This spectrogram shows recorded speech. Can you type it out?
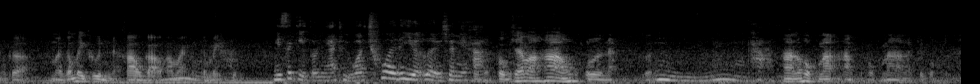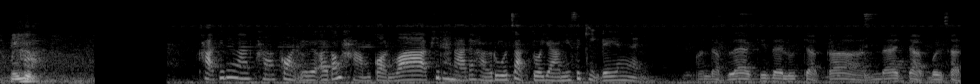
มันก็มันก็ไม่ขึ้นอะข้าวเก่าข้าวใหม่มันก็ไม่ขึ้น มิสกิตัวนี้ถือว่าช่วยได้เยอะเลยใช่ไหมคะ ผมใช้มาห้าหกรุ่นนะอืมค่ะ ห้าแล้วหกหน้าหักหกหน้าอะไรที่ผมไม่หยุด ค่ะพี่ธนัทคะก่อนอื่นเลยออยต้องถามก่อนว่าพี่ธนัทนะคะรู้จักตัวยามิสกิได้ยังไง อันดับแรกที่ได้รู้จักก็ได้จากบริษัท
